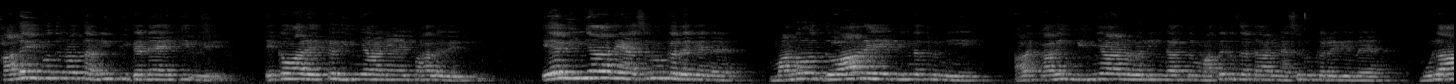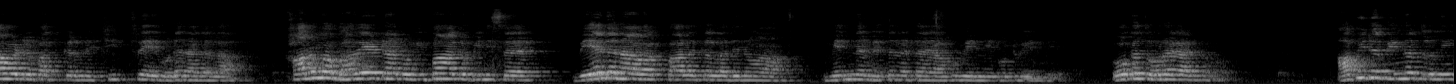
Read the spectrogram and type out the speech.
කන ඉපදුනොත් අනිත් ටික නැහැ කිව්වේ. එකවර එක විඥානයයි පහළ වෙන්නේ. ඒ විඥානය අසුරු කරගෙන මනෝද්වාරයේ පින්නතුනි අර කලින් විඥාන වලින් ගත්ත මතක සටහන් ඇසුරු කරගෙන මුලාවටපත් කරන චිත්‍රයේ ගොඩ නගලා කර්ම භවයට අනුව විපාක පිණිස වේදනාවක් පාල කරලා දෙනවා. මෙන්න මෙතනට අහු වෙන්නේ කොටු වෙන්නේ. ඕක තෝරගන්නවා. අපිට පින්නතුනි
